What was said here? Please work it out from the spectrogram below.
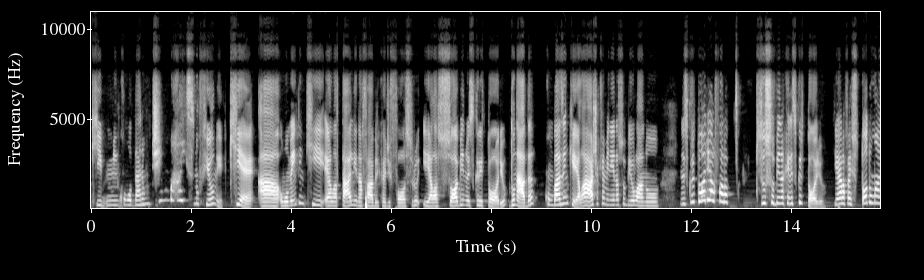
que me incomodaram demais no filme. Que é a, o momento em que ela tá ali na fábrica de fósforo e ela sobe no escritório, do nada. Com base em quê? Ela acha que a menina subiu lá no, no escritório e ela fala preciso subir naquele escritório. E aí ela faz toda uma,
